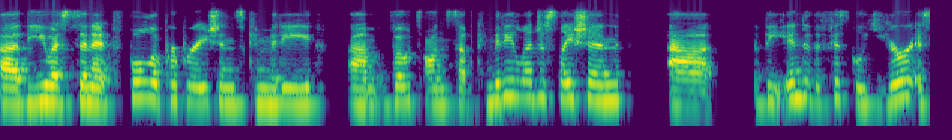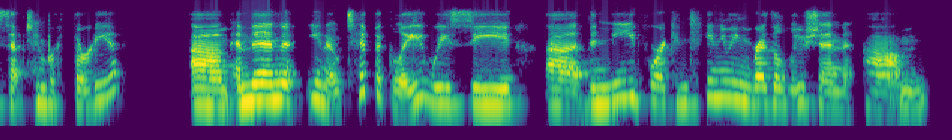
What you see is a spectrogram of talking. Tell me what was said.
uh, the U.S. Senate Full Appropriations Committee um, votes on subcommittee legislation. Uh, the end of the fiscal year is September 30th. Um, and then, you know, typically we see uh, the need for a continuing resolution um,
